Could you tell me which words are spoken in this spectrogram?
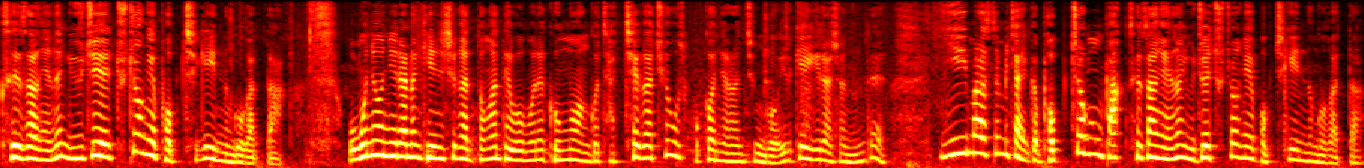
세상에는 유죄 추정의 법칙이 있는 것 같다. 5년이라는 긴 시간 동안 대법원에 근무한 것 자체가 최우수 법관이라는 증거 이렇게 얘기를 하셨는데 이 말씀이지 않으니까 법정 밖 세상에는 유죄 추정의 법칙이 있는 것 같다.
